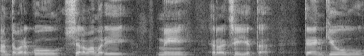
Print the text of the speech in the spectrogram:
అంతవరకు సెలవు మరి మీ రచయిత. Thank you.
